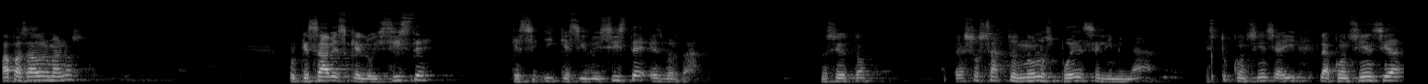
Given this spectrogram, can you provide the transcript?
¿Ha pasado, hermanos? Porque sabes que lo hiciste que y que si lo hiciste es verdad. ¿No es cierto? Esos actos no los puedes eliminar. Es tu conciencia ahí. La conciencia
